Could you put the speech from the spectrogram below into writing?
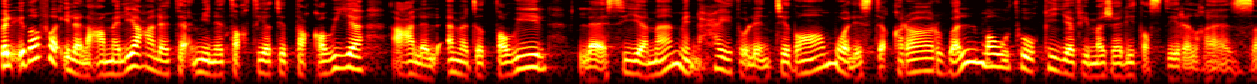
بالإضافة إلى العمل على تأمين التغطية الطاقوية على الأمد الطويل لا سيما من حيث الانتظام والاستقرار والموثوقية في مجال تصدير الغاز.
